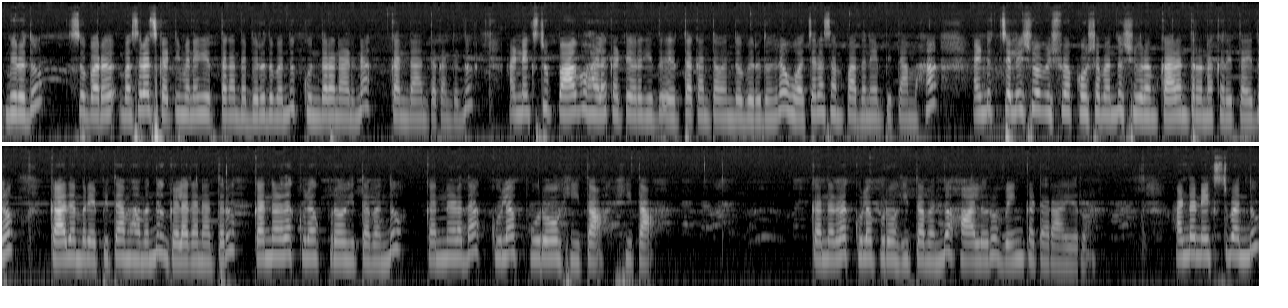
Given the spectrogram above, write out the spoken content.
ಬಿರುದು. ಸೊ ಬರ ಬಸವರಾಜ್ ಕಟ್ಟಿಮನೆಗೆ ಇರ್ತಕ್ಕಂಥ ಬಿರುದು ಬಂದು ಕುಂದರನಾಡಿನ ಕಂದ ಅಂತಕ್ಕಂಥದ್ದು. ಆ್ಯಂಡ್ ನೆಕ್ಸ್ಟು ಪಾಗು ಹಳಕಟ್ಟಿಯವರಿಗೆ ಇದು, ಇರ್ತಕ್ಕಂಥ ಒಂದು ಬಿರುದು ಅಂದರೆ ವಚನ ಸಂಪಾದನೆಯ ಪಿತಾಮಹ. ಆ್ಯಂಡ್ ಚಲಿಸುವ ವಿಶ್ವಕೋಶ ಬಂದು ಶಿವರಾಮ್ ಕಾರಂತರನ್ನು ಕರಿತಾ ಇದ್ದರು ಕಾದಂಬರಿಯ ಪಿತಾಮಹ ಬಂದು ಗಳಗನಾಥರು. ಕನ್ನಡದ ಕುಲ ಪುರೋಹಿತ ಬಂದು ಕನ್ನಡದ ಕುಲ ಪುರೋಹಿತ, ಹಿತ. ಕನ್ನಡದ ಕುಲ ಪುರೋಹಿತ ಬಂದು ಹಾಲೂರು ವೆಂಕಟರಾಯರು. ಆ್ಯಂಡ್ ನೆಕ್ಸ್ಟ್ ಬಂದು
